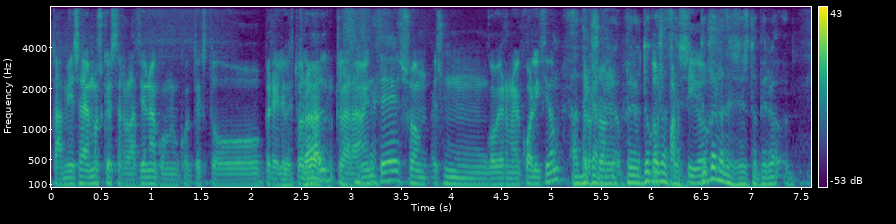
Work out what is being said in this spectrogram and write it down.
también sabemos que se relaciona con un contexto preelectoral, claramente. Son, es un gobierno de coalición. Ande, pero, son pero, pero tú, dos conoces, partidos. tú conoces esto, pero ¿Y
